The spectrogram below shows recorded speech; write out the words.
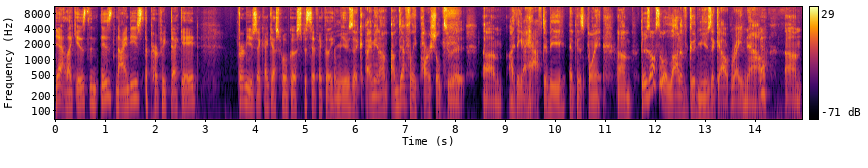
yeah, like is the is '90s the perfect decade for music, I guess we'll go specifically. For music, I mean, I'm I'm definitely partial to it. Um, I think I have to be at this point. Um, there's also a lot of good music out right now. Yeah. Um,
